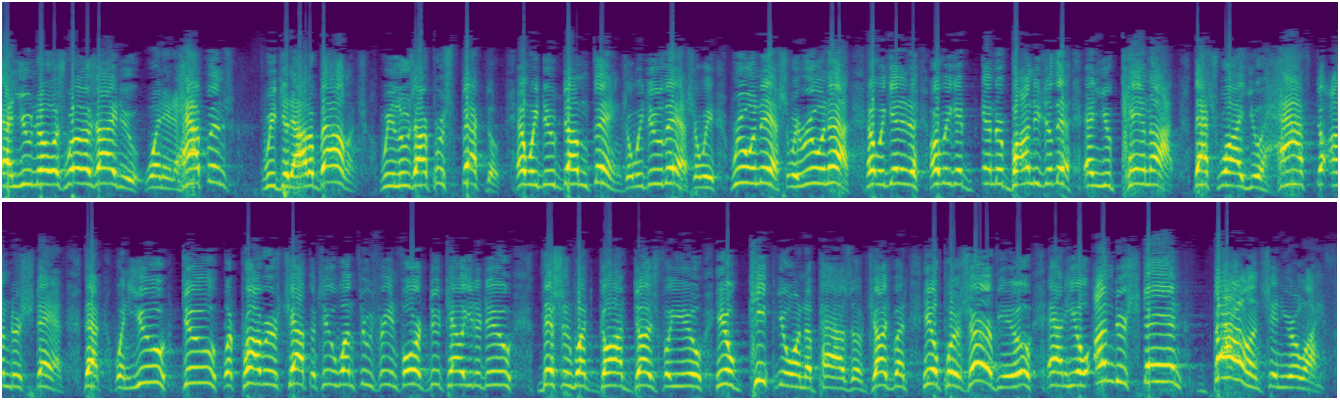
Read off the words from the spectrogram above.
And you know as well as I do, when it happens, we get out of balance. We lose our perspective. And we do dumb things. Or we do this. Or we ruin this. Or we ruin that. Or we get into, or we get under bondage of this. And you cannot. That's why you have to understand that when you do what Proverbs chapter 2, 1 through 3 and 4 do tell you to do, this is what God does for you. He'll keep you on the paths of judgment. He'll preserve you. And He'll understand balance in your life.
